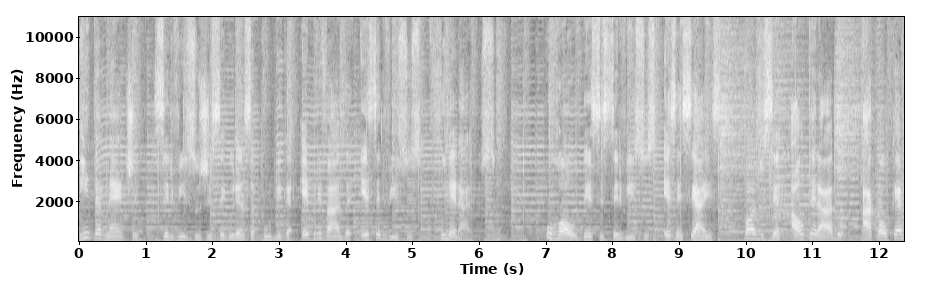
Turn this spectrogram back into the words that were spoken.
internet, serviços de segurança pública e privada e serviços funerários. O rol desses serviços essenciais pode ser alterado a qualquer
